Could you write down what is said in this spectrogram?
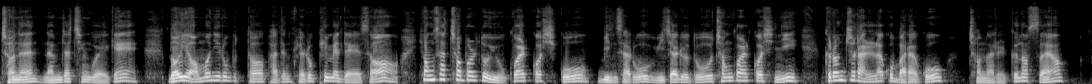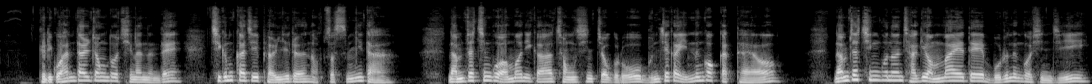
저는 남자친구에게 너희 어머니로부터 받은 괴롭힘에 대해서 형사처벌도 요구할 것이고 민사로 위자료도 청구할 것이니 그런 줄 알라고 말하고 전화를 끊었어요. 그리고 한 달 정도 지났는데 지금까지 별일은 없었습니다. 남자친구 어머니가 정신적으로 문제가 있는 것 같아요. 남자친구는 자기 엄마에 대해 모르는 것인지,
